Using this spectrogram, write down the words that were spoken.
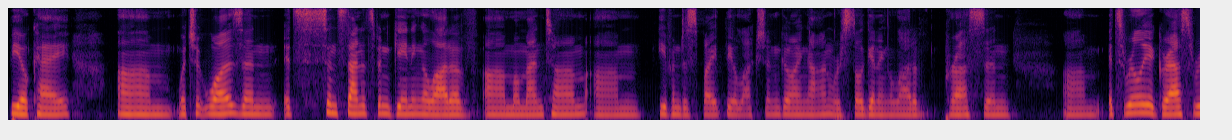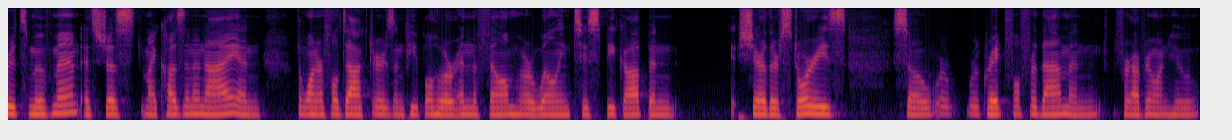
be okay um, which it was, and it's since then it's been gaining a lot of uh, momentum. Um, even despite the election going on, we're still getting a lot of press, and um, it's really a grassroots movement. It's just my cousin and I, and the wonderful doctors and people who are in the film who are willing to speak up and share their stories. So we're we're grateful for them and for everyone who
